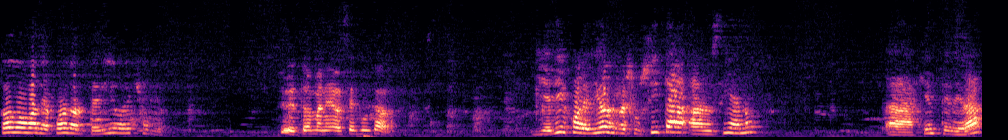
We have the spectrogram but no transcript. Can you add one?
Todo va de acuerdo al pedido hecho a Dios. De todas maneras ser juzgado. Y el Hijo de Dios resucita a ancianos, a gente de edad,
